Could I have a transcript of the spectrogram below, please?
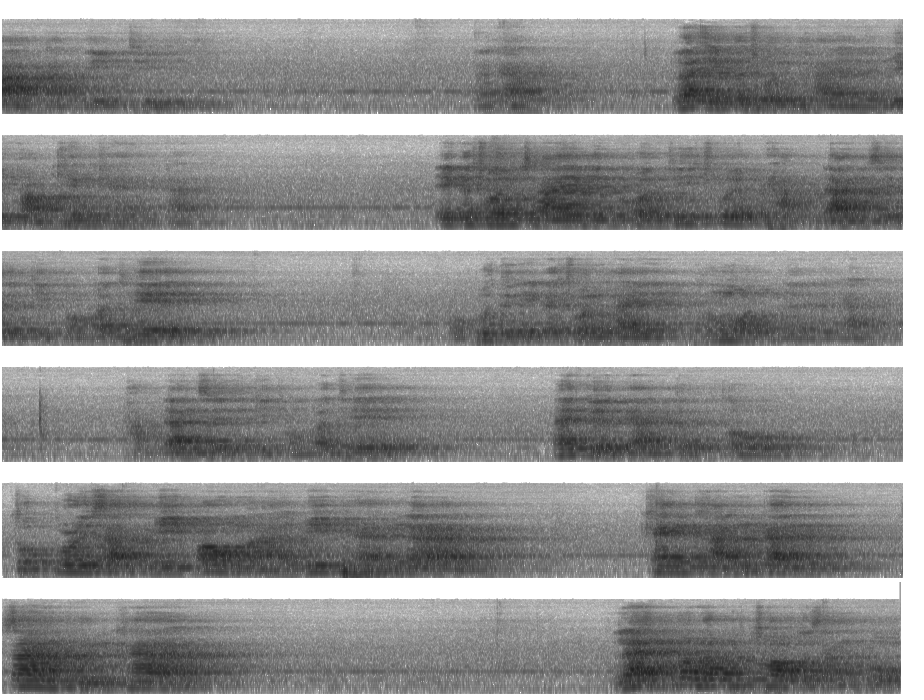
ปากกัดตีนถีนะครับ และเอกชนไทยมีความเข้มแข็งครับ เอกชนไทยเป็นคนที่ช่วยผลักดันเศรษฐกิจของประเทศ ผมพูดถึงเอกชนไทยทั้งหมดเลยนะครับผลักดันเศรษฐกิจของประเทศ ให้เกิดการเติบโต ทุกบริษัทมีเป้าหมายมีแผนงาน แข่งขันกันสร้างคุณค่า และก็รับผิดชอบต่อสังคม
